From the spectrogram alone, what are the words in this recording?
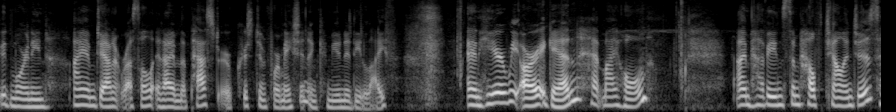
Good morning. I am Janet Russell, and I am the pastor of Christian Formation and Community Life. And here we are again at my home. I'm having some health challenges,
